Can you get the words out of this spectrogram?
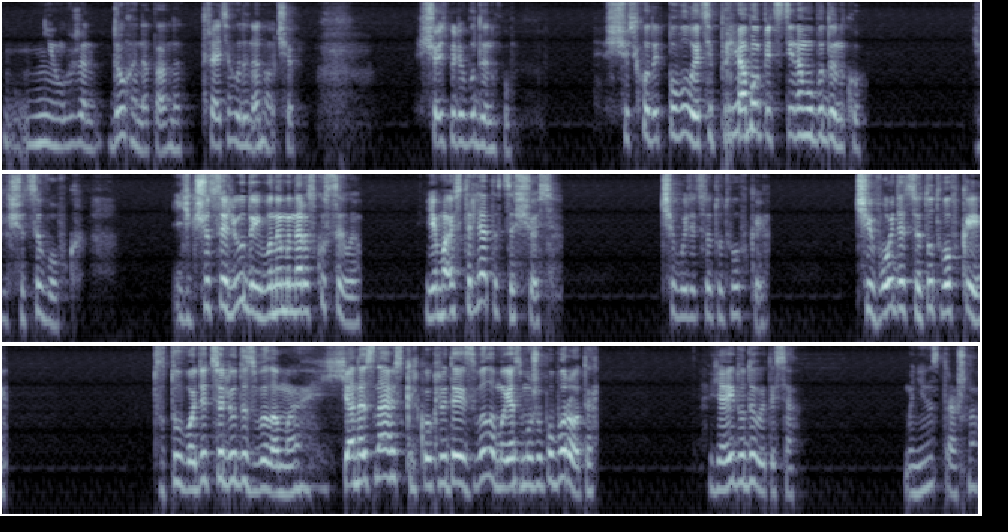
Ні, вже друге, напевно, третя година ночі. Щось біля будинку. Щось ходить по вулиці прямо під стінами будинку. Якщо це вовк. Якщо це люди, і вони мене розкусили. Я маю стріляти в це щось. Чи водяться тут вовки? Чи водяться тут вовки? Тут водяться люди з вилами. Я не знаю, скількох людей з вилами я зможу побороти. Я йду дивитися. Мені не страшно.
